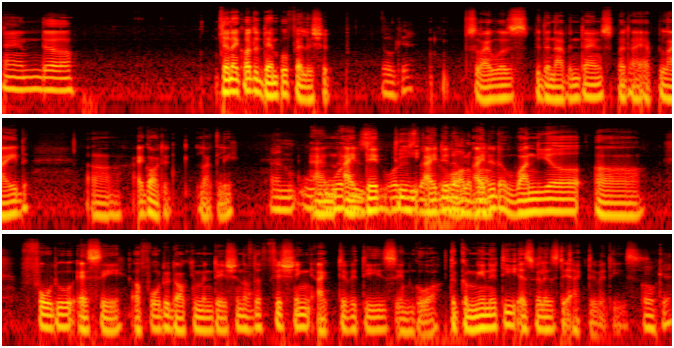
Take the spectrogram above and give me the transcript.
and uh, then I got a Dempo fellowship. Okay. So I was with the Navhind Times, but I applied. Uh, I got it luckily And, w- and I is- did the I did all a, I did a one year uh, photo essay, a photo documentation of the fishing activities in Goa, the community as well as the activities. Okay.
